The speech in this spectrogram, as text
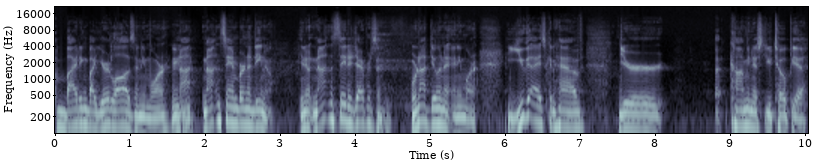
abiding by your laws anymore. Mm-hmm. Not not in San Bernardino. You know, not in the state of Jefferson. We're not doing it anymore. You guys can have your communist utopia.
